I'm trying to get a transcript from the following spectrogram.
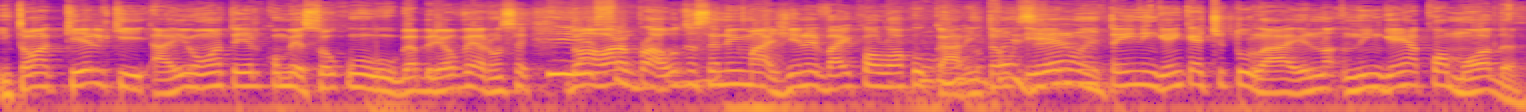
Então aquele que. Aí ontem ele começou com o Gabriel Verón. Você, de uma hora pra outra você não imagina, ele vai e coloca o cara. Então Pois ele é, não ué. tem ninguém que é titular, ele não- ninguém acomoda.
